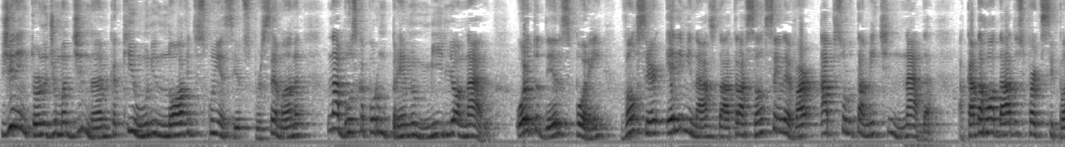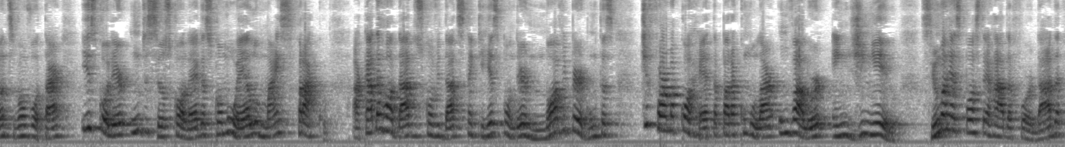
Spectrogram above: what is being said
gira em torno de uma dinâmica que une nove desconhecidos por semana na busca por um prêmio milionário. Oito deles, porém, vão ser eliminados da atração sem levar absolutamente nada. A cada rodada, os participantes vão votar e escolher um de seus colegas como elo mais fraco. A cada rodada, os convidados têm que responder nove perguntas de forma correta para acumular um valor em dinheiro. Se uma resposta errada for dada,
